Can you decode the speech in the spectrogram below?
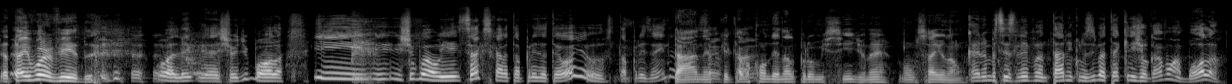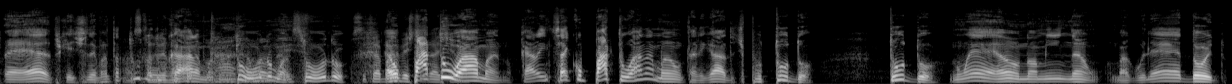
já tá envolvido. Pô, é show de bola. E, e, e Chubão, e será que esse cara tá preso até hoje? ou Tá preso ainda? Tá, né? saiu Porque ele tava condenado por homicídio, né? Não saiu, não. Caramba, vocês levantaram, inclusive, até que ele jogava uma bola. É, porque a gente levanta tudo cara do levanta cara, tudo. mano. Caramba, tudo, mano. Tudo. É o patuá, mano. O cara a gente sai com o patuá na mão, tá ligado? Tipo, tudo. Tudo. Não é ah, o nome, não. O bagulho é doido.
